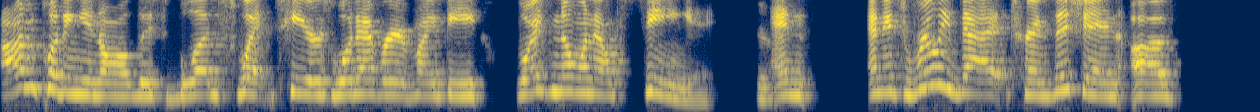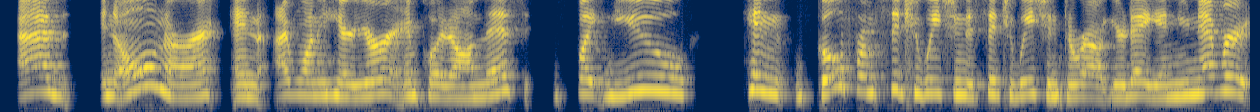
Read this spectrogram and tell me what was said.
i'm putting in all this blood sweat tears whatever it might be. Why is no one else seeing it? Yeah. and and it's really that transition of as an owner, and I want to hear your input on this, but you can go from situation to situation throughout your day and you never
